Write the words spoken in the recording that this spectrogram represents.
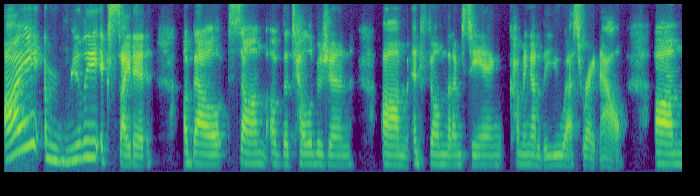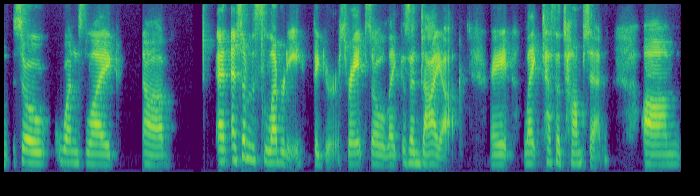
I am really excited about some of the television um, and film that I'm seeing coming out of the US right now. Um, so, ones like, uh, and, and some of the celebrity figures, right? So, like Zendaya, right? Like Tessa Thompson. Um,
